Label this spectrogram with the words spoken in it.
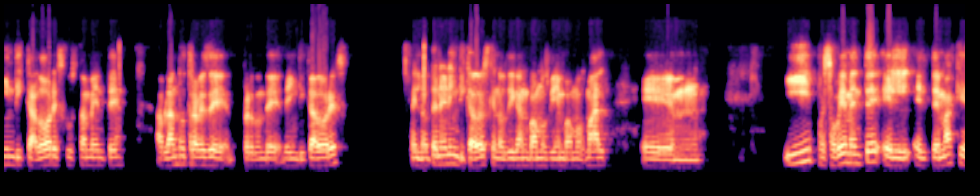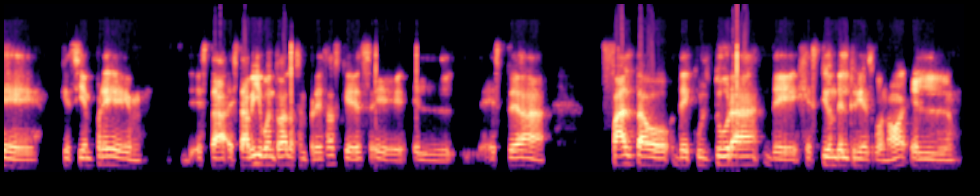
indicadores justamente, hablando otra vez de, perdón, de, indicadores, el no tener indicadores que nos digan vamos bien, vamos mal. Em, y pues obviamente el, el tema que, que siempre está, está vivo en todas las empresas, que es eh, esta falta de cultura de gestión del riesgo, ¿no? El,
